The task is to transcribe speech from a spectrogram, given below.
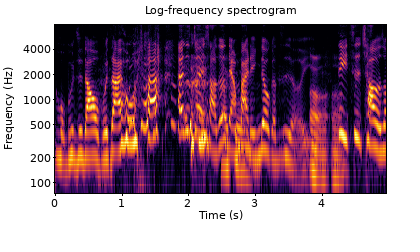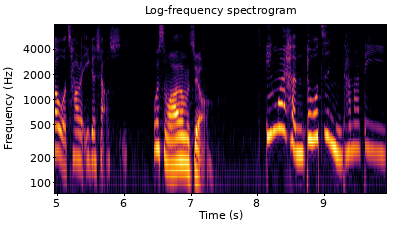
我不知道，我不在乎他，但是最少就 两百零六个字而已。嗯嗯。第一次抄的时候，我抄了一个小时，为什么要那么久？因为很多字你他妈第一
